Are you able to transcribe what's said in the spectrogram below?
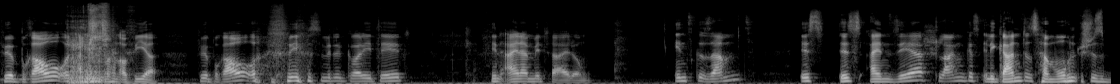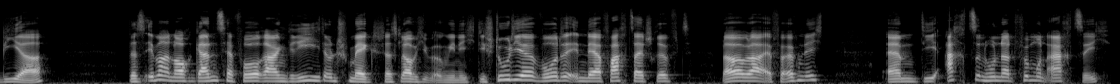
Für Brau und ach, die machen auch Bier. Für Brau und Lebensmittelqualität in einer Mitteilung. Insgesamt ist es ein sehr schlankes, elegantes, harmonisches Bier das immer noch ganz hervorragend riecht und schmeckt. Das glaube ich ihm irgendwie nicht. Die Studie wurde in der Fachzeitschrift bla bla bla veröffentlicht. Ähm, die 1885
